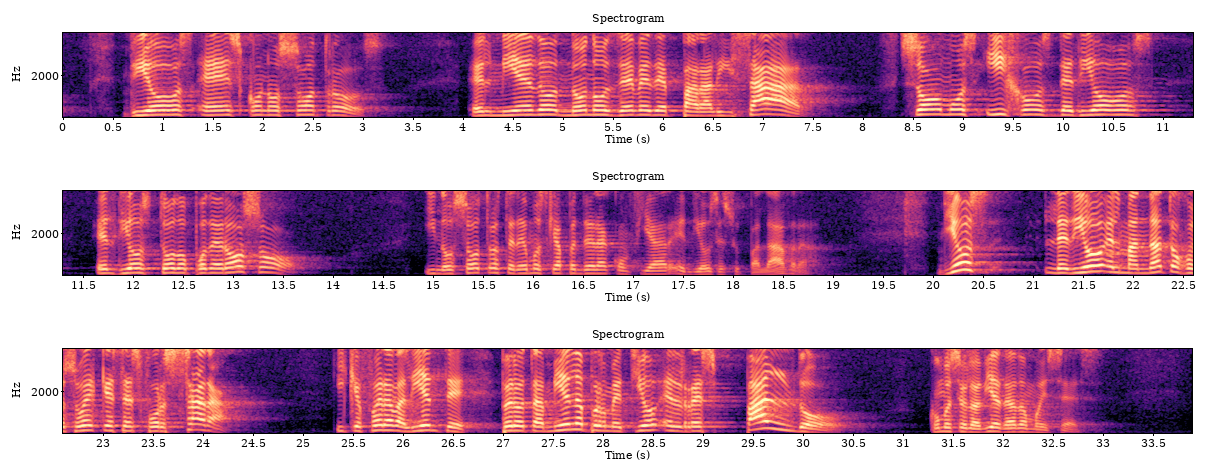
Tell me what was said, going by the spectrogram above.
Dios es con nosotros. El miedo no nos debe de paralizar. Somos hijos de Dios, el Dios Todopoderoso. Y nosotros tenemos que aprender a confiar en Dios y su palabra. Dios le dio el mandato a Josué que se esforzara y que fuera valiente, pero también le prometió el respaldo como se lo había dado a Moisés.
